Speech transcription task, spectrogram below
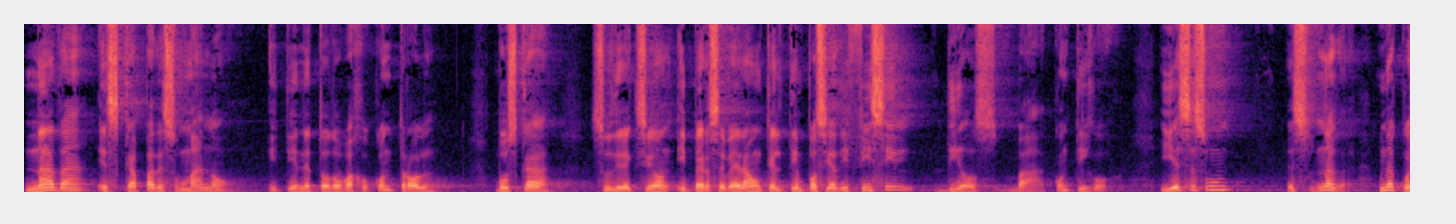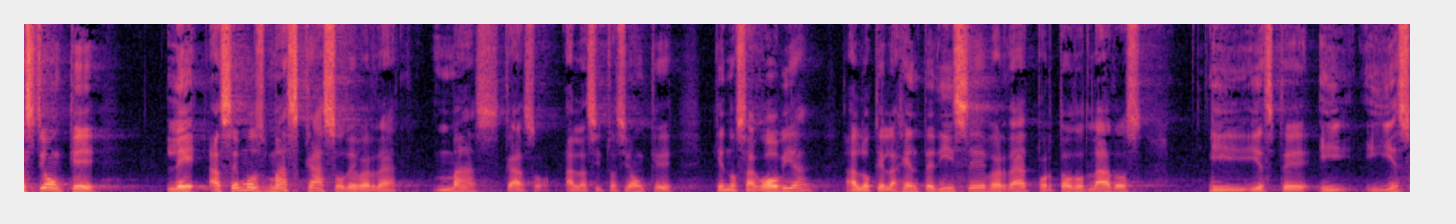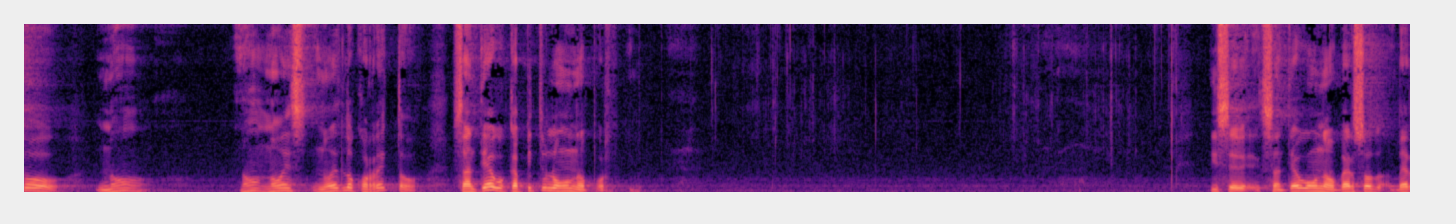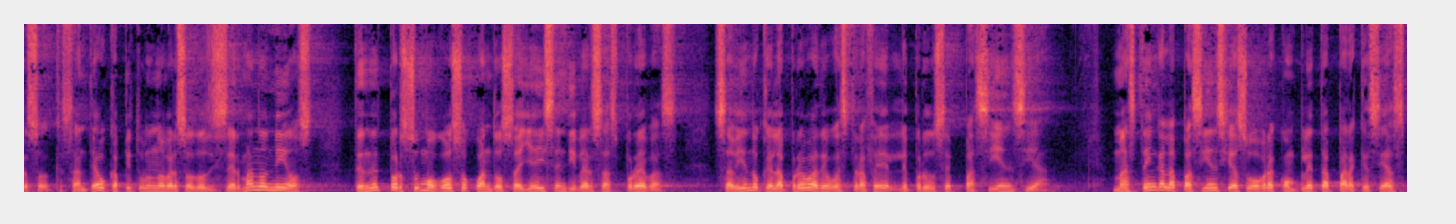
Nada escapa de su mano y tiene todo bajo control. Busca su dirección y persevera, aunque el tiempo sea difícil, Dios va contigo. Y esa es, un, es una, una cuestión que le hacemos más caso de verdad, más caso a la situación que, que nos agobia, a lo que la gente dice, ¿verdad? Por todos lados. Y, este, y, y, eso no, no, no, es, no es lo correcto. Santiago capítulo 1, por, Dice Santiago 1, verso, verso, Santiago capítulo 1, verso 2, dice, hermanos míos, tened por sumo gozo cuando os halléis en diversas pruebas, sabiendo que la prueba de vuestra fe le produce paciencia, mas tenga la paciencia su obra completa para que seas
